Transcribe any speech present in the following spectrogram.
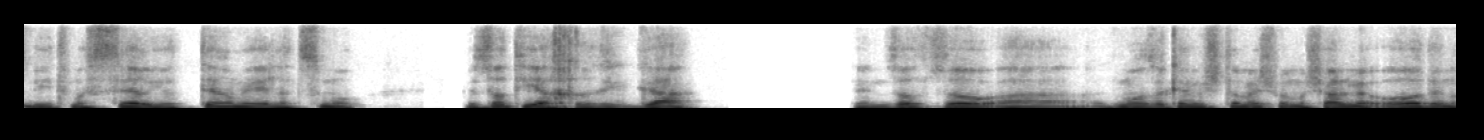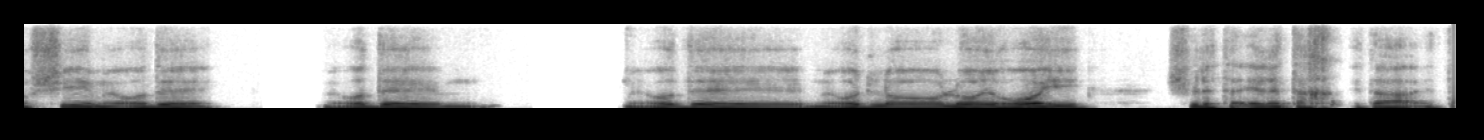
להתמסר יותר מאל עצמו. וזאת היא החריגה. כן, זאת, זו, האדמו"ר זקן משתמש במשל מאוד אנושי, מאוד, אה, מאוד, אה, מאוד, מאוד לא, לא הירואי, בשביל לתאר את, את, את,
